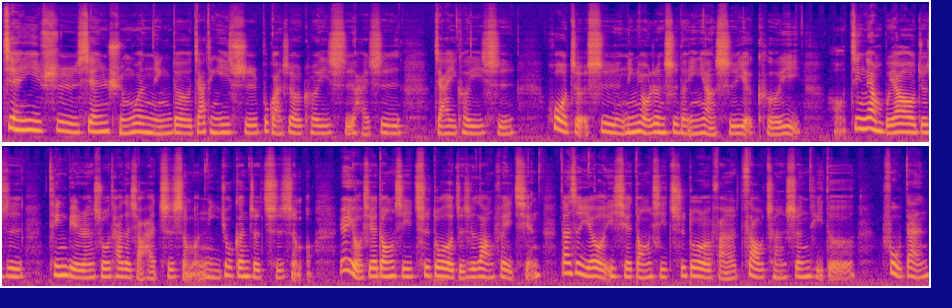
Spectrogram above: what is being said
建议是先询问您的家庭医师，不管是儿科医师还是家医科医师，或者是您有认识的营养师也可以。好，尽量不要就是听别人说他的小孩吃什么，你就跟着吃什么。因为有些东西吃多了只是浪费钱，但是也有一些东西吃多了反而造成身体的负担。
